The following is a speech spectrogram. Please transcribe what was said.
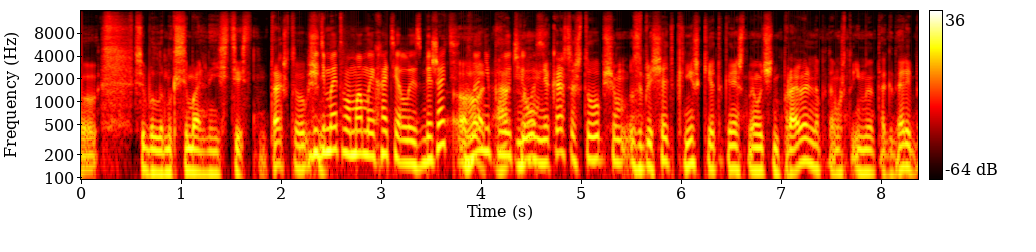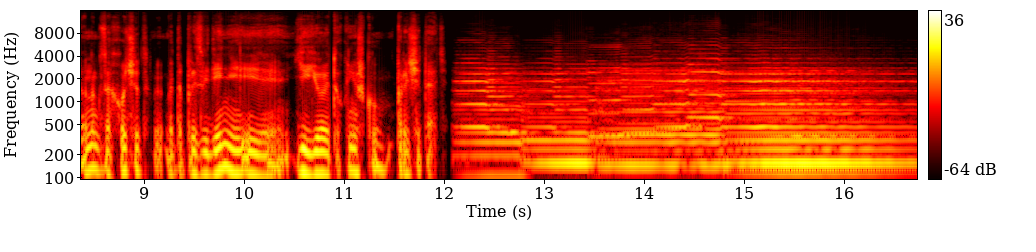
Все было максимально естественно. Так что, общем, Видимо, этого мама и хотела избежать, но вот, не а, ну, получилось. мне кажется, что, в общем, запрещать книжки это, конечно, очень правильно, потому что именно тогда ребенок захочет это произведение и ее эту книжку прочитать.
